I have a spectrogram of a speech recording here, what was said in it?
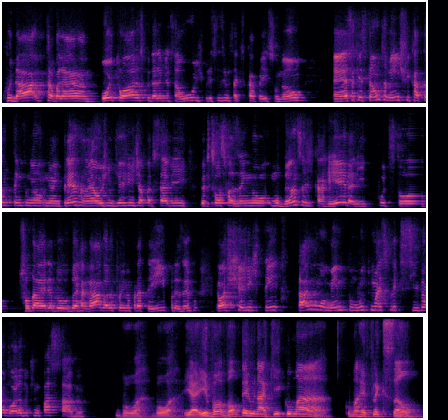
cuidar, trabalhar 8 horas, cuidar da minha saúde, preciso me sacrificar para isso ou não? É, essa questão também de ficar tanto tempo em uma empresa, né? Hoje em dia a gente já percebe pessoas fazendo mudanças de carreira ali, putz, estou sou da área do, do RH, agora estou indo para TI, por exemplo. Eu acho que a gente tem está em um momento muito mais flexível agora do que no passado. Boa, boa. E aí vamos terminar aqui com uma, com uma reflexão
